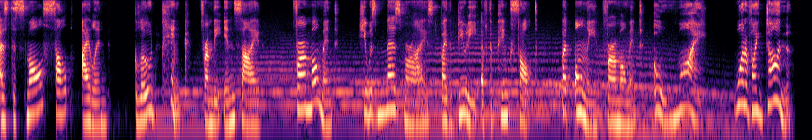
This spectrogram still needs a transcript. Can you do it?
as the small salt island glowed pink from the inside. For a moment, he was mesmerized by the beauty of the pink salt, but only for a moment. Oh my! What have I done?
